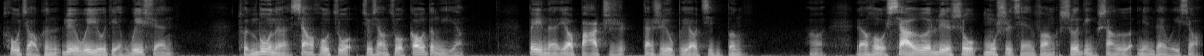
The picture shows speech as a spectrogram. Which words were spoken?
后脚跟略微有点微旋，臀部呢向后坐，就像坐高凳一样，背呢要拔直，但是又不要紧绷，然后下颚略收，目视前方，舌顶上颚，面带微笑，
